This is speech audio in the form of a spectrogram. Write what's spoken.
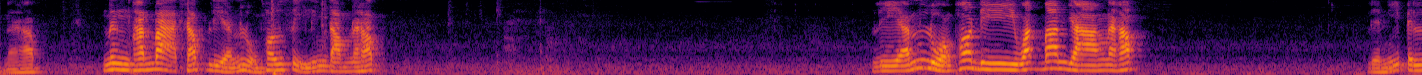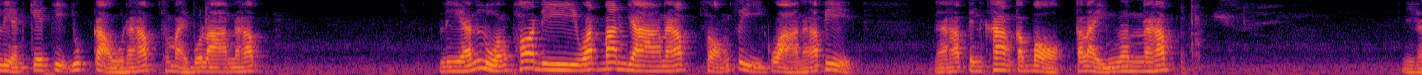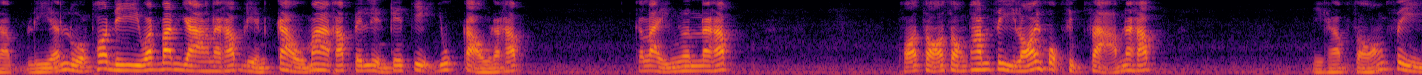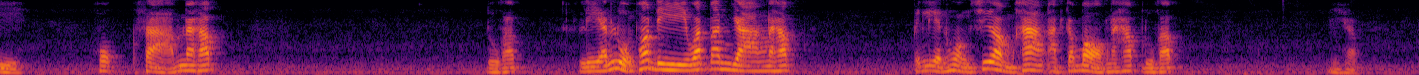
นะครับหนึ่งพันบาทครับเหรียญหลวงพ่อฤาษีลิงดำนะครับ เหรียญหลวงพ่อดีวัดบ้านยางนะครับ เหรียญนี้เป็นเหรียญเกจิยุคเก่านะครับ สมัยโบราณนะครับ เหรียญหลวงพ่อดีวัดบ้านยางนะครับสองสี่กว่านะครับพี่ นะครับ เป็นข้างกระบอกกระไหลเงินนะครับ นี่ครับ เหรียญหลวงพ่อดีวัดบ้านยางนะครับ เหรียญเก่ามากครับ เป็นเหรียญเกจิยุคเก่านะครับ กระไหลเงินนะครับพพศ2463 นะครับ นี่ครับ 2463 นะครับ ดูครับ เหรียญหลวงพ่อดีวัดบ้านยางนะครับ เป็นเหรียญห่วงเชื่อมข้างอัดกระบอกนะครับ ดูครับ นี่ครับ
